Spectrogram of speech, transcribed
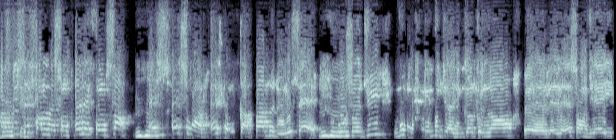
Parce que ces femmes-là sont, elles font ça. Mhm. Elles, elles sont, elles sont capables de le faire. Mhm. Aujourd'hui, vous montez pour dire à Nicole que non, euh, elles, sont vieilles,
